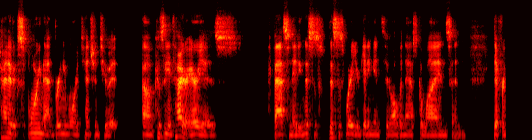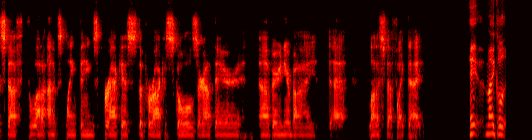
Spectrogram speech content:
kind of exploring that and bringing more attention to it because um, the entire area is fascinating. This is this is where you're getting into all the Nazca lines and different stuff. A lot of unexplained things. Paracas, the Paracas skulls are out there and uh, very nearby. And, uh, lot of stuff like that. Hey, Michael,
